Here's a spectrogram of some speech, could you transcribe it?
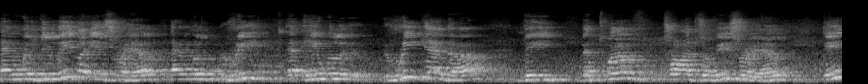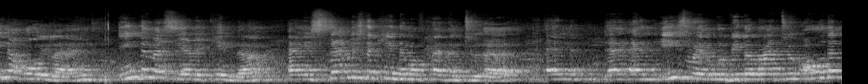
and will deliver Israel and will re, uh, he will regather the, the 12 tribes of Israel in the Holy Land, in the Messianic kingdom, and establish the kingdom of heaven to earth, and, and Israel will be the light to all the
